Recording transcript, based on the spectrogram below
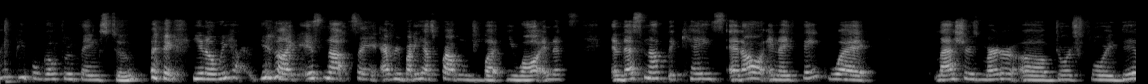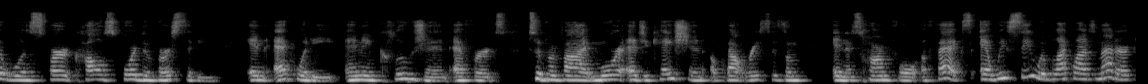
white people go through things too. you know, we have, you know, like it's not saying everybody has problems but you all, and that's and that's not the case at all. And I think what last year's murder of George Floyd did was spur calls for diversity and equity and inclusion efforts to provide more education about racism and its harmful effects. And we see with Black Lives Matter,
